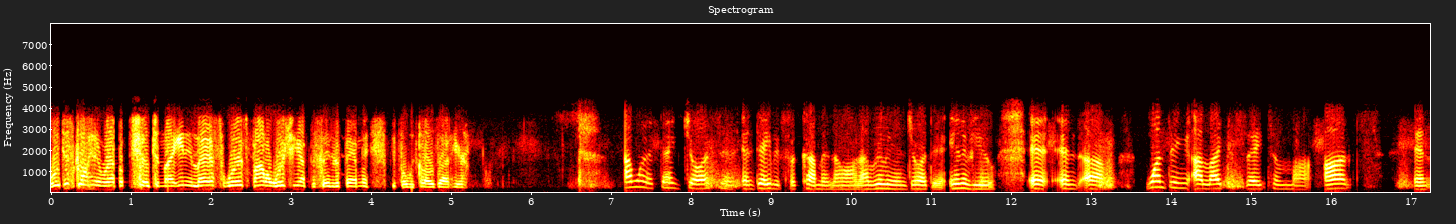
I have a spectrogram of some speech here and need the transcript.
we'll just go ahead and wrap up the show tonight. Any last words, final words you have to say to the family before we close out here? I want to thank Joyce and, and David for coming on. I really enjoyed the interview. And, and um, one thing I like to say to my aunts and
